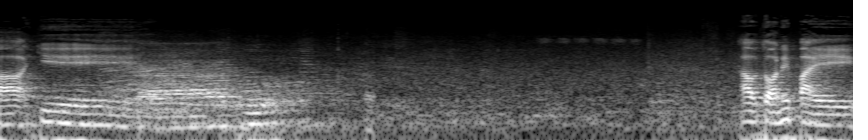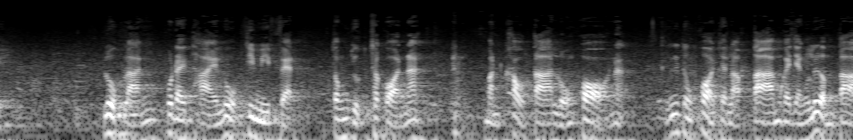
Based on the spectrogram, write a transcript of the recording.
าเย เอาตอนนี้ไปลูกหลานผู้ใดถ่ายรูปที่มีแฟดต้องหยุดซะก่อนนะ มันเข้าตาหลวงพ่อนะถึงหลวงพ่อจะหลับตามก็ยังเลื่อมตา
